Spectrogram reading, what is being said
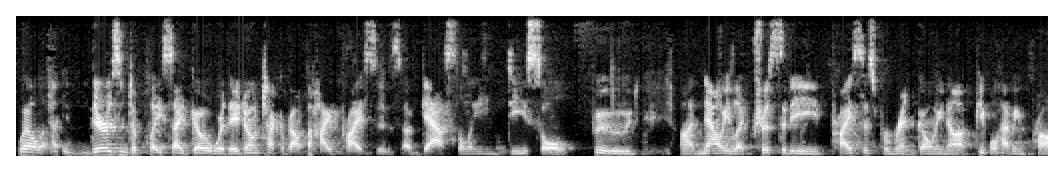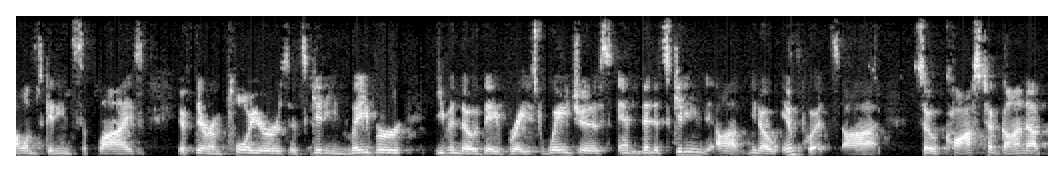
Well, there isn't a place I go where they don't talk about the high prices of gasoline, diesel, food, uh, now electricity, prices for rent going up, people having problems getting supplies. If they're employers, it's getting labor, even though they've raised wages, and then it's getting, uh, you know, inputs. So costs have gone up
